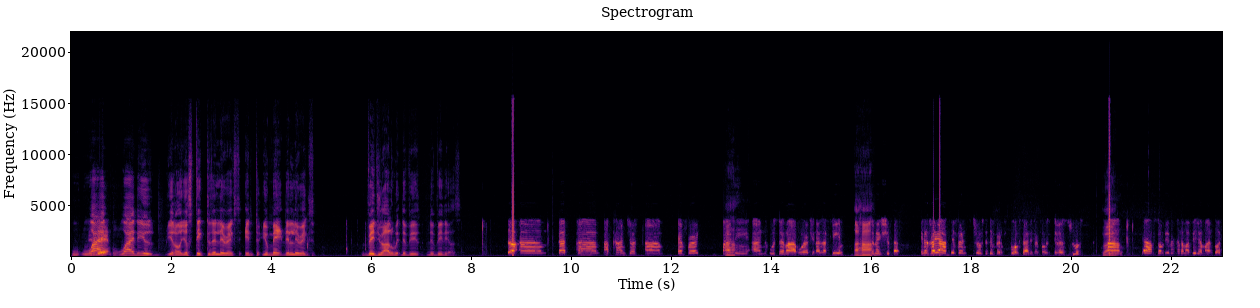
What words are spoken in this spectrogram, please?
Why why do you you know you stick to the lyrics into you make the lyrics visual with the vi- the videos? So um that um a conscious um effort by uh-huh. me and working as a team uh-huh. to make sure that you know because you have different strokes and different folks, different folks, different strokes. Right. Um, yeah, some people say I'm a video man, but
